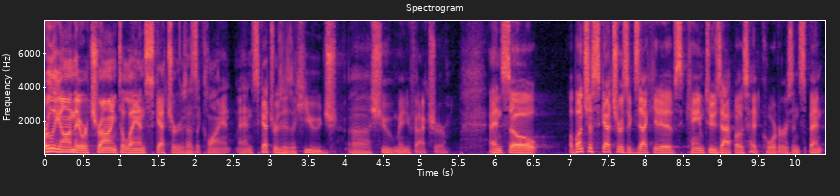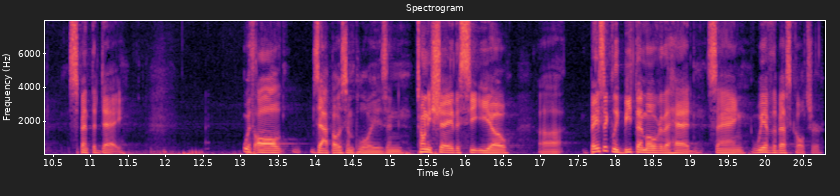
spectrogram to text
Early on, they were trying to land Skechers as a client, and Skechers is a huge uh, shoe manufacturer. And so a bunch of Skechers executives came to Zappos headquarters and spent, spent the day with all Zappos employees. And Tony Hsieh, the CEO, uh, basically beat them over the head, saying, We have the best culture.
